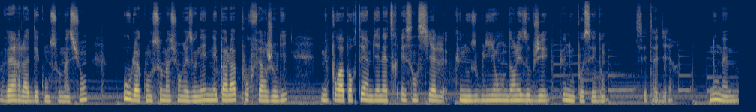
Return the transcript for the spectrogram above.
vers la déconsommation ou la consommation raisonnée n'est pas là pour faire joli, mais pour apporter un bien-être essentiel que nous oublions dans les objets que nous possédons, c'est-à-dire nous-mêmes.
